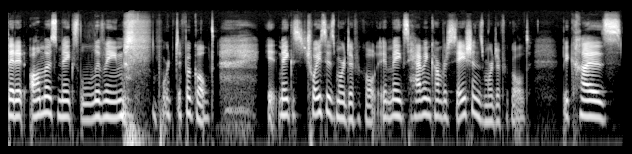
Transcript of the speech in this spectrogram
that it almost makes living more difficult. It makes choices more difficult. It makes having conversations more difficult because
